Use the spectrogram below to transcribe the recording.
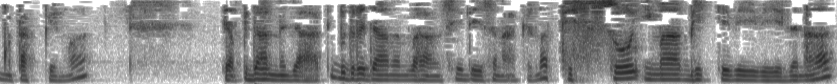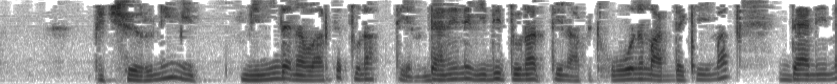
මතක් වෙනවා. අපි දන්න જાති බුදුරජාණන් වහන්සේ දේශනා කරන තිස්සෝ ඉමා භික්ඛවේ වේදනා භික්ෂුරුනි මේ වින්දන වර්ග තුනක් තියෙනවා. දැනෙන විදි තුනක් තියෙනවා අපිට ඕනම අත්දැකීමක් දැනෙන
